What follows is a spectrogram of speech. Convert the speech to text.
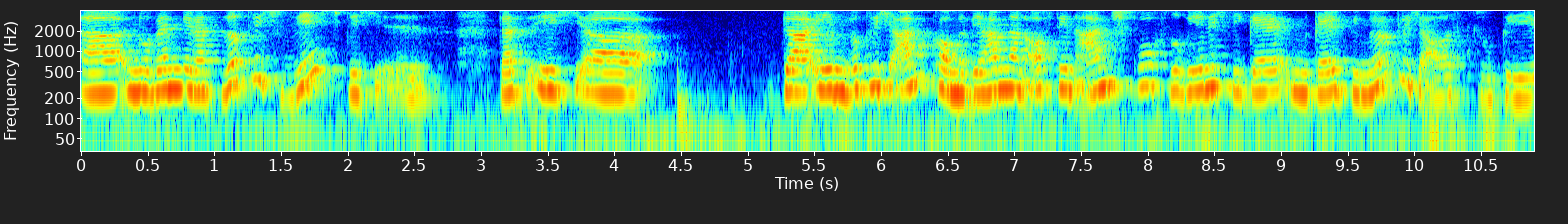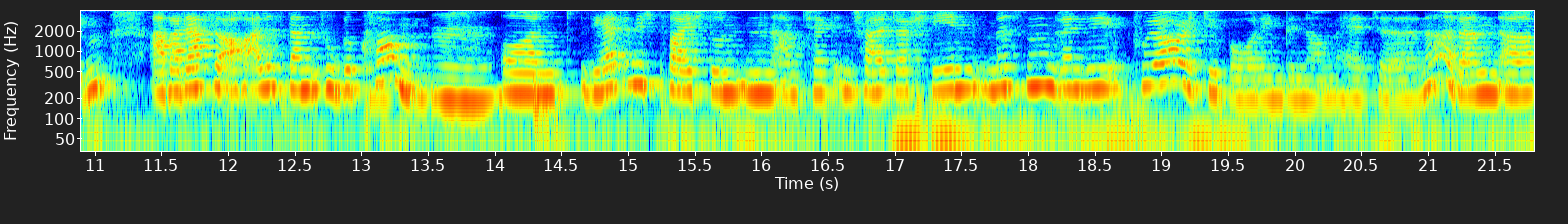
Äh, nur wenn mir das wirklich wichtig ist, dass ich äh, da eben wirklich ankomme. Wir haben dann oft den Anspruch, so wenig wie Geld, Geld wie möglich auszugeben, aber dafür auch alles dann zu bekommen. Mhm. Und sie hätte nicht zwei Stunden am Check-in-Schalter stehen müssen, wenn sie Priority Boarding genommen hätte. Ne? Dann äh,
